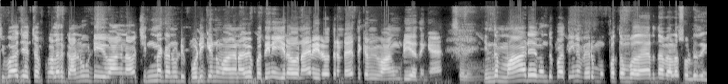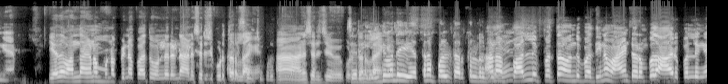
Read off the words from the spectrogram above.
சிவாஜி ஹெச்எஃப் கலர் கண்ணுக்குட்டி வாங்கினாவே சின்ன கண்ணுக்குட்டி பொடிக்கன்னு வாங்கினாவே பாத்தீங்கன்னா இருபதாயிரம் இருபத்தி ரெண்டாயிரத்துக்கு கம்மி வாங்க முடியாதுங்க. இந்த மாடே வந்து பாத்தீங்கன்னா வெறும் முப்பத்தொன்பதாயிரம் தான் விலை சொல்லுதுங்க. ஏதோ வந்தாங்கன்னா முன்ன பின்ன பார்த்து ஒண்ணு ரெண்டு அனுசரிச்சு கொடுத்துடலாங்க அனுசரிச்சு கொடுத்துடலாம். இது வந்து எத்தனை பல் தரத்தில் ஆனா இருக்கு பல்லு இப்பதான் வந்து பாத்தீங்கன்னா வாங்கிட்டு வரும்போது ஆறு பல்லுங்க.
